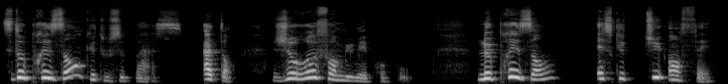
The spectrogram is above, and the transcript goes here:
c'est au présent que tout se passe. Attends, je reformule mes propos. Le présent est ce que tu en fais?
